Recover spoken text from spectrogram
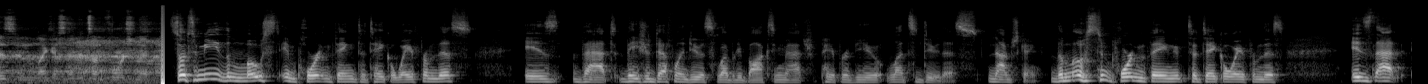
is, and like I said, it's unfortunate. So to me, the most important thing to take away from this is that they should definitely do a celebrity boxing match pay per view. Let's do this. No, I'm just kidding. The most important thing to take away from this is that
